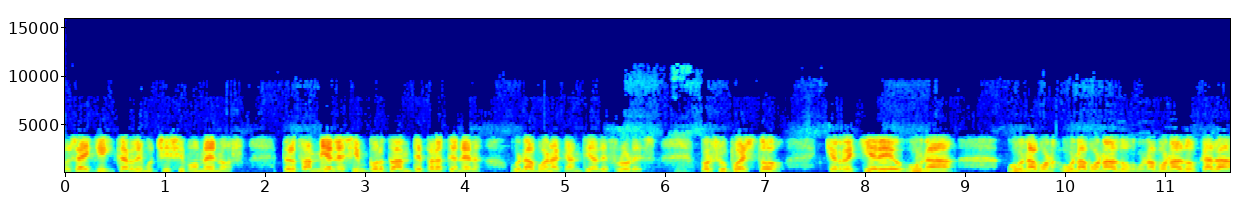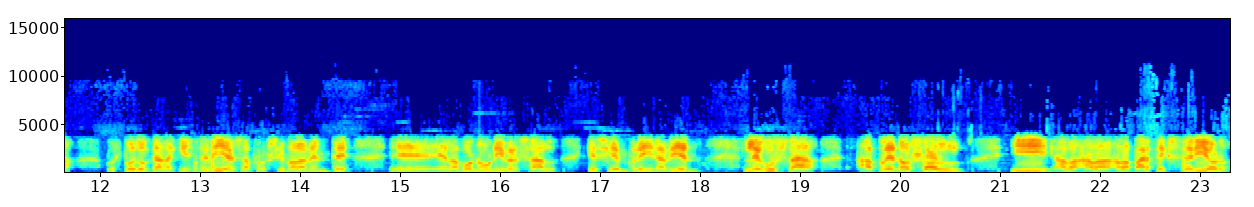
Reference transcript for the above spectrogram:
pues hay que quitarle muchísimo menos, pero también es importante para tener una buena cantidad de flores. Por supuesto que requiere una, un abonado, un abonado cada pues puedo cada 15 días aproximadamente eh, el abono universal que siempre irá bien le gusta a pleno sol y a la, parte exterior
